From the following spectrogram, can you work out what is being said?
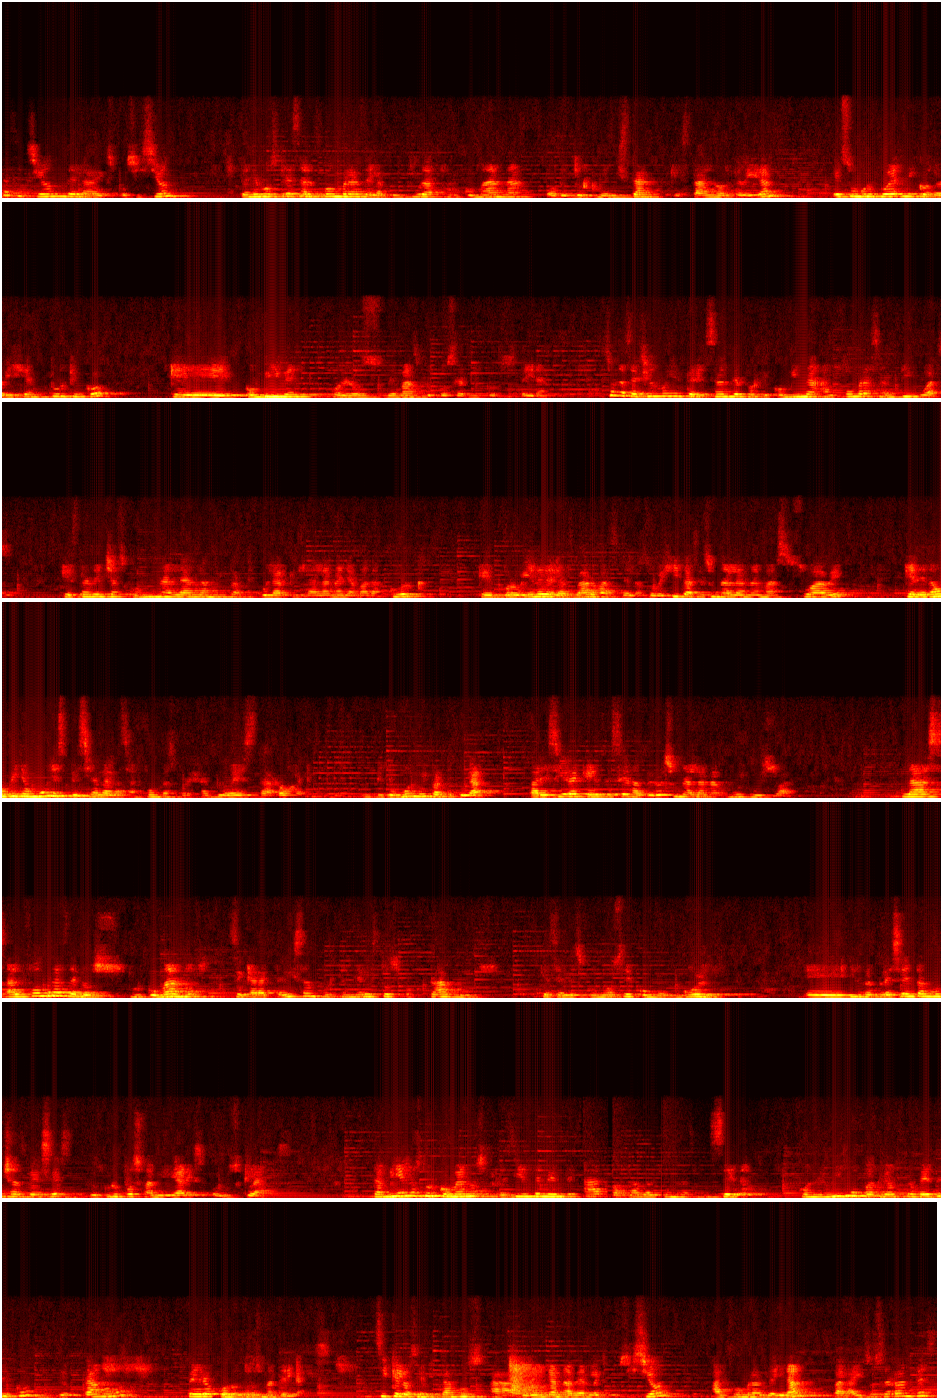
sección de la exposición tenemos tres alfombras de la cultura turcomana o de Turkmenistán, que está al norte de Irán. Es un grupo étnico de origen túrquico que convive con los demás grupos étnicos de Irán. Es una sección muy interesante porque combina alfombras antiguas que están hechas con una lana muy particular, que es la lana llamada cork, que proviene de las barbas de las ovejitas, es una lana más suave, que le da un brillo muy especial a las alfombras, por ejemplo esta roja, que tiene un brillo muy muy particular, pareciera que es de seda, pero es una lana muy muy suave. Las alfombras de los turcomanos se caracterizan por tener estos octágonos, que se les conoce como gol, eh, y representan muchas veces los grupos familiares o los clanes. También los turcomanos recientemente han trabajado alfombras en seda, con el mismo patrón geométrico de octágonos, pero con otros materiales. Así que los invitamos a que vengan a ver la exposición Alfombras de Irán, Paraísos Errantes.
